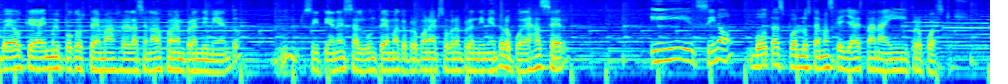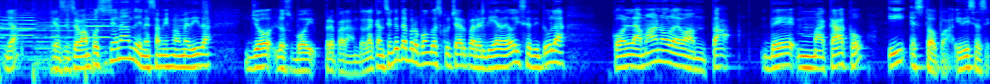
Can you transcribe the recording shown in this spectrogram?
Veo que hay muy pocos temas relacionados con emprendimiento. ¿Mm? Si tienes algún tema que proponer sobre emprendimiento, lo puedes hacer. Y si no, votas por los temas que ya están ahí propuestos. ¿Ya? Y así se van posicionando y en esa misma medida yo los voy preparando. La canción que te propongo escuchar para el día de hoy se titula Con la mano levantada de Macaco y Estopa. Y dice así.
